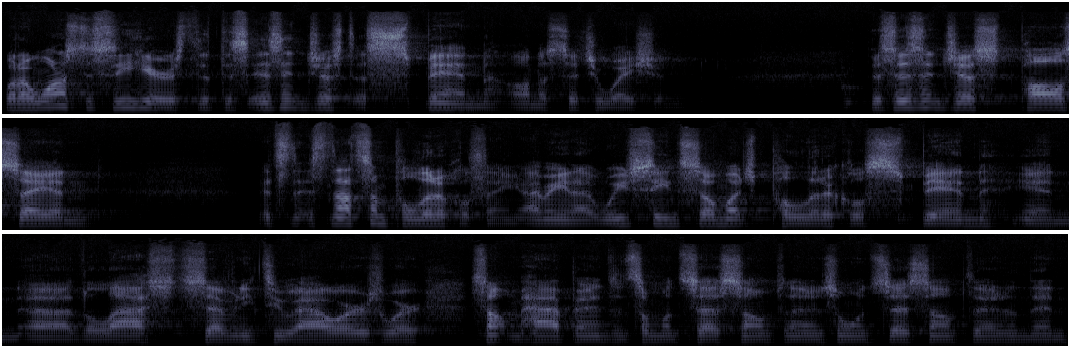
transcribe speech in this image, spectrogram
What I want us to see here is that this isn't just a spin on a situation. This isn't just Paul saying, it's, it's not some political thing. I mean, uh, we've seen so much political spin in uh, the last 72 hours where something happens and someone says something and someone says something and then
